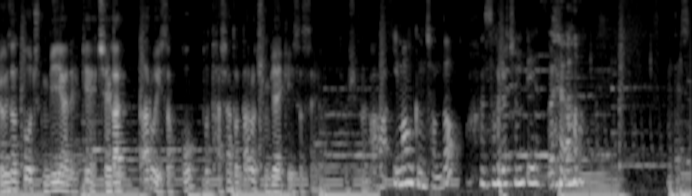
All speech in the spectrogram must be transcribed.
여기서 또 준비해야 될 게 제가 따로 있었고 또 다샤도 따로 준비할 게 있었어요. 잠시만. 아 이만큼 전도 서류 준비했어요. 다시.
